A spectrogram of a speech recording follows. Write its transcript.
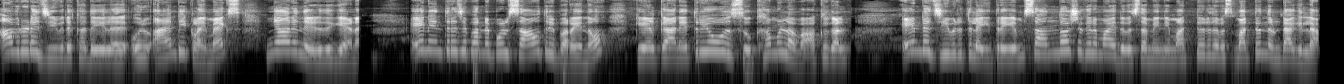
അവരുടെ ജീവിതകഥയിലെ ഒരു ആന്റി ക്ലൈമാക്സ് ഞാനിന്ന് എഴുതുകയാണ്. എന്ന് ഇന്ദ്രജി പറഞ്ഞപ്പോൾ സാവിത്രി പറയുന്നു കേൾക്കാൻ എത്രയോ സുഖമുള്ള വാക്കുകൾ. എന്റെ ജീവിതത്തിലെ ഇത്രയും സന്തോഷകരമായ ദിവസം ഇനി മറ്റൊരു ദിവസം മറ്റൊന്നുണ്ടാകില്ല.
